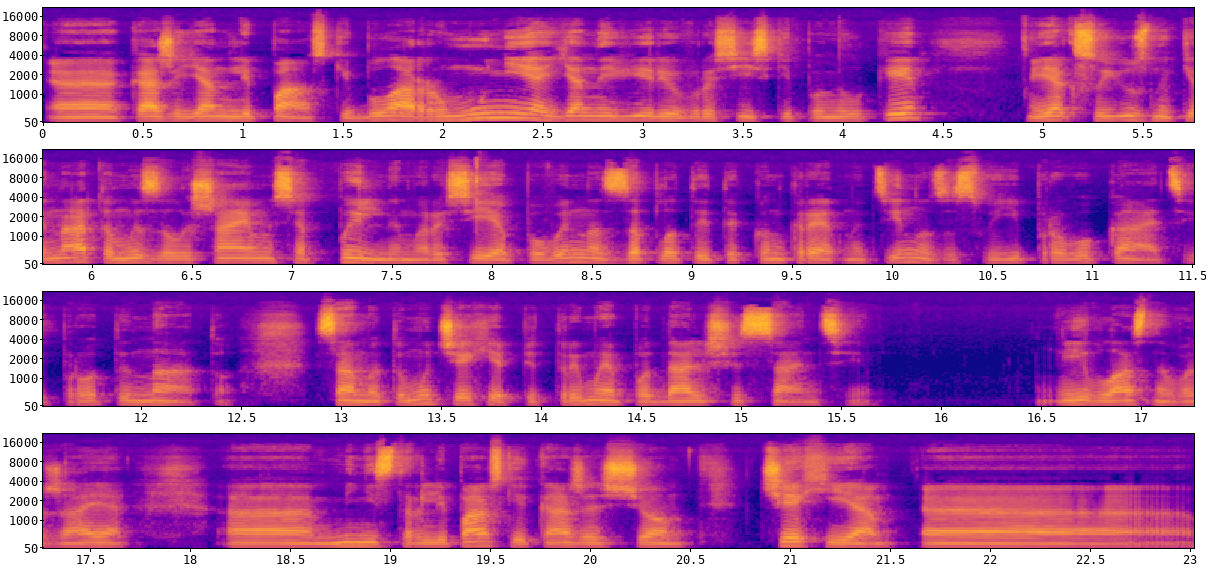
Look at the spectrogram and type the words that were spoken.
е, каже Ян Ліпавський, була Румунія. Я не вірю в російські помилки. Як союзники НАТО, ми залишаємося пильними. Росія повинна заплатити конкретну ціну за свої провокації проти НАТО. Саме тому Чехія підтримує подальші санкції. І, власне, вважає е, міністр Ліпавський, каже, що Чехія е,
